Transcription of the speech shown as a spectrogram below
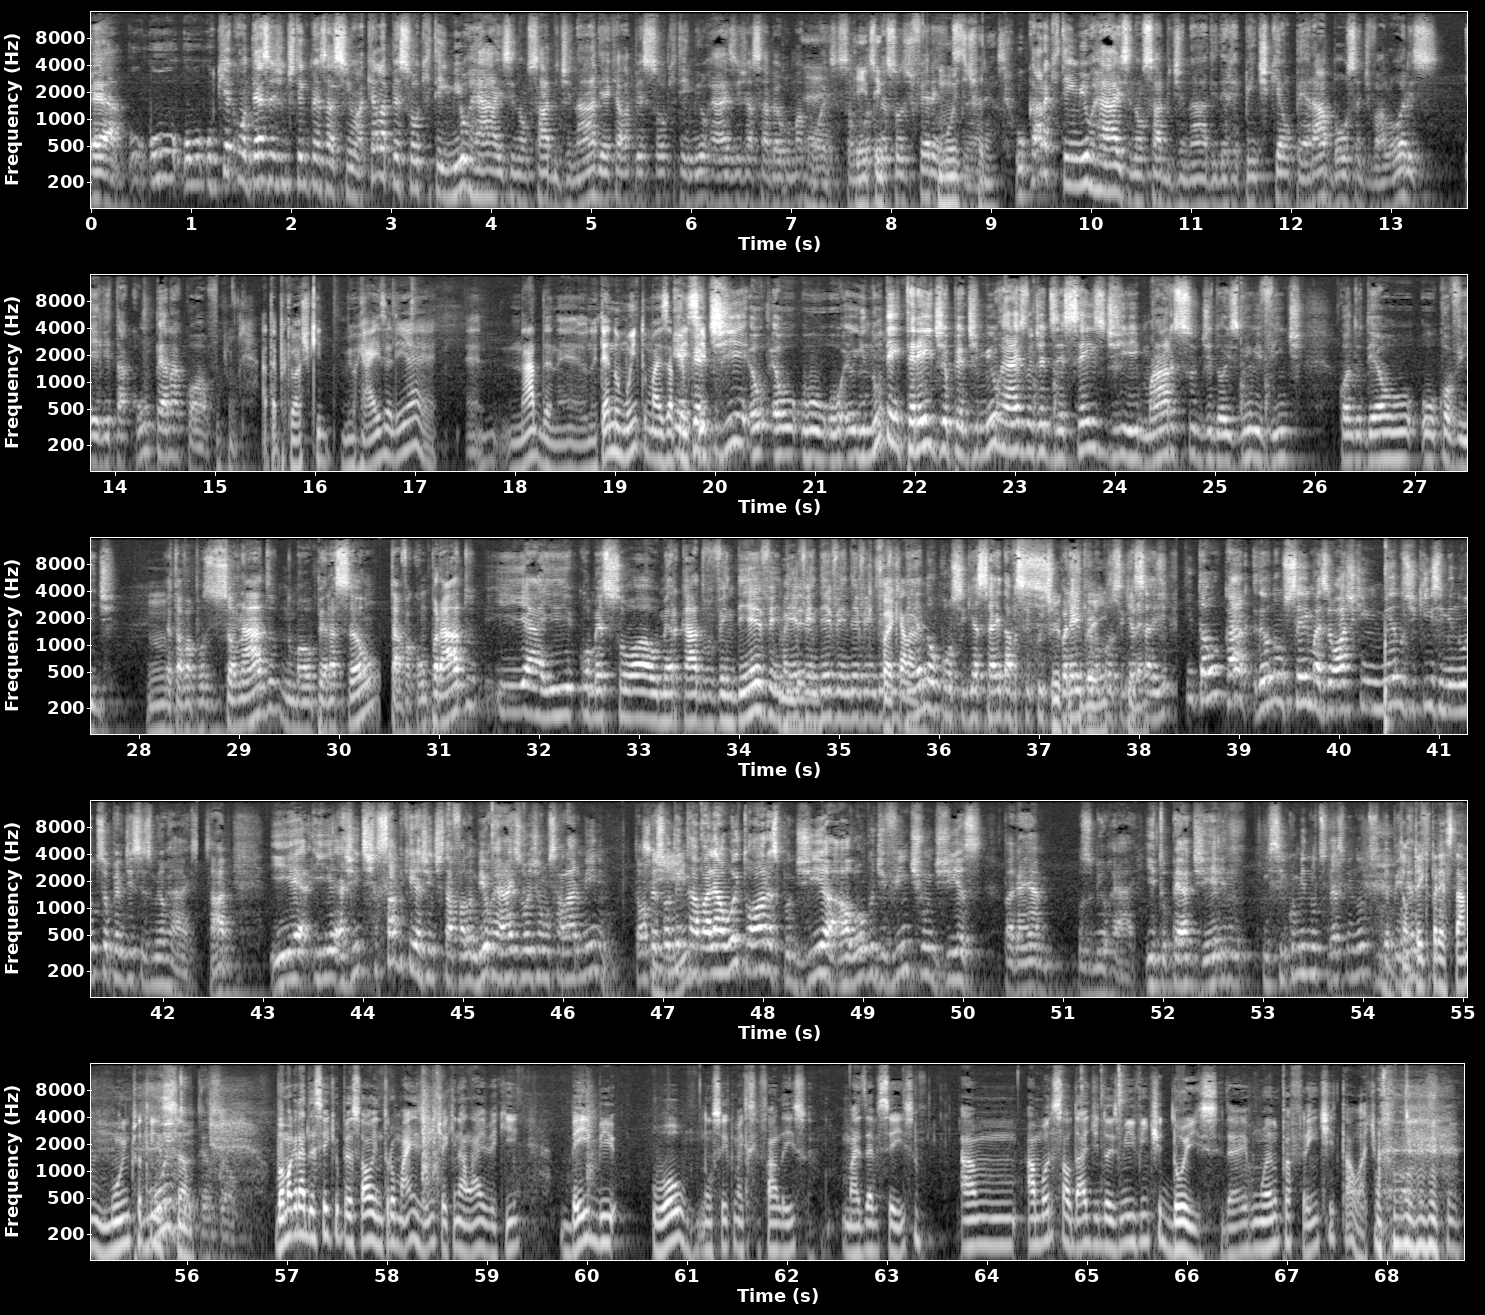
É, o, o, o, o que acontece a gente tem que pensar assim, ó, aquela pessoa que tem mil reais e não sabe de nada e aquela pessoa que tem mil reais e já sabe alguma É, coisa. São tem- duas tem pessoas diferentes. muita né? diferença. O cara que tem mil reais e não sabe de nada e de repente quer operar a bolsa de valores, ele tá com um pé na cova. até porque eu acho que mil reais ali é, é nada, né? Eu não entendo muito, mas a Eu princípio. perdi, eu, eu, o- o- eu- no day trade eu perdi mil reais no dia 16 de março de 2020, quando deu o, o Covid. Hum. Eu estava posicionado numa operação, estava comprado, e aí começou a- o mercado vender, vender, Vender. vender, vender, vender, vender, aquela- não conseguia sair, dava circuit, Circuit break, eu não break, conseguia direto. sair. Então, cara, eu não sei, mas eu acho que em menos de 15 minutos eu perdi esses mil reais, sabe? E, e a gente já sabe que a gente está falando, mil reais hoje é um salário mínimo. Então a Sim. pessoa tem que trabalhar 8 horas por dia ao longo de 21 dias para ganhar os mil reais. E tu perde ele em 5 minutos, 10 minutos, dependendo. Então tem que prestar muito atenção. Muito atenção. Vamos agradecer que o pessoal entrou mais gente aqui na live aqui. Baby Wow, não sei como é que se fala isso, mas deve ser isso. Am- Amor e Saudade de 2022, né? um ano pra frente tá ótimo.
